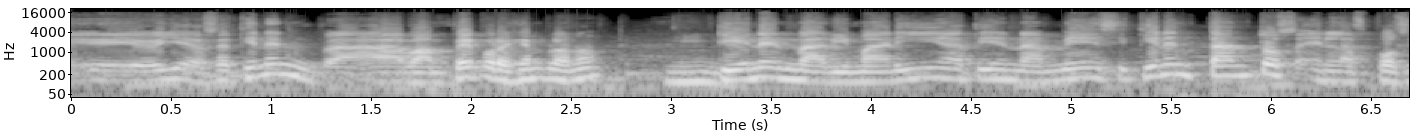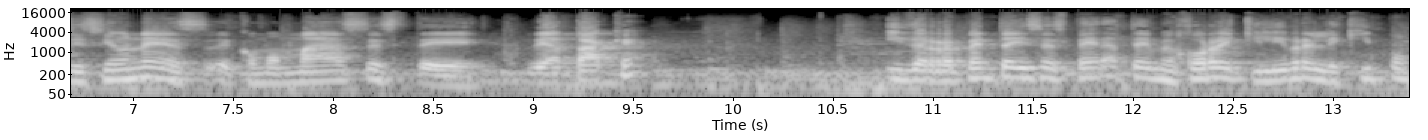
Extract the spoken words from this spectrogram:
eh, oye, o sea, tienen a Bampé, por ejemplo, ¿no? Mm. Tienen a Di María, tienen a Messi, tienen tantos en las posiciones eh, como más este de ataque. Y de repente dice, espérate, mejor equilibra el equipo.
